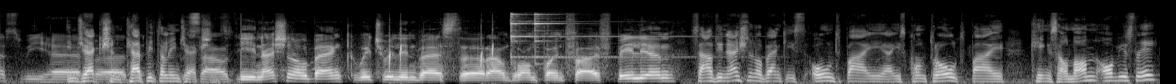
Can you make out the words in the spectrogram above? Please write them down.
yes, we have injection, uh, the- capital the injections. Saudi National Bank, which will invest around 1.5 billion. Saudi National Bank is owned by, uh, is controlled by King Salman, obviously.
